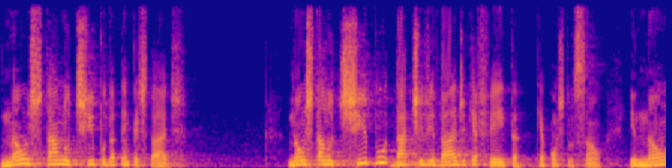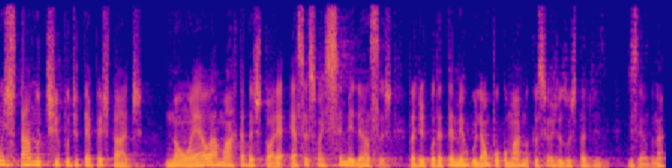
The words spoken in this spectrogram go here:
não está no tipo da tempestade, não está no tipo da atividade que é feita, que é a construção, e não está no tipo de tempestade. Não é a marca da história. Essas são as semelhanças, para a gente poder até mergulhar um pouco mais no que o Senhor Jesus está dizendo. Né?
